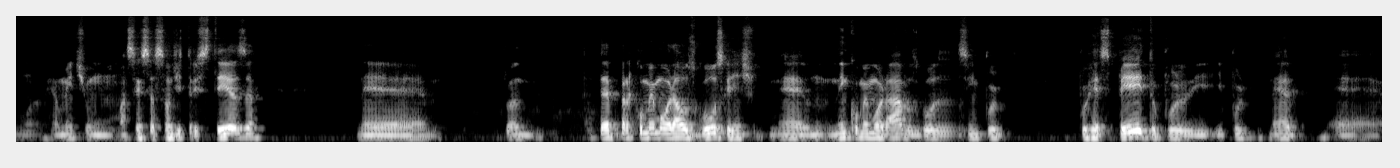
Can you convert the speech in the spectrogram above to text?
uma, realmente uma sensação de tristeza, né, até para comemorar os gols que a gente né, nem comemorava os gols assim por, por respeito, por e, e por né, é,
